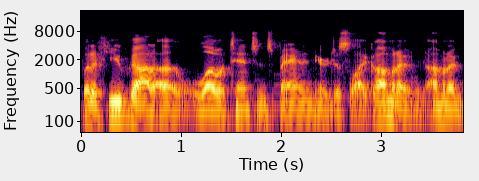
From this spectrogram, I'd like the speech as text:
But if you've got a low attention span and you're just like, I'm gonna, I'm gonna,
